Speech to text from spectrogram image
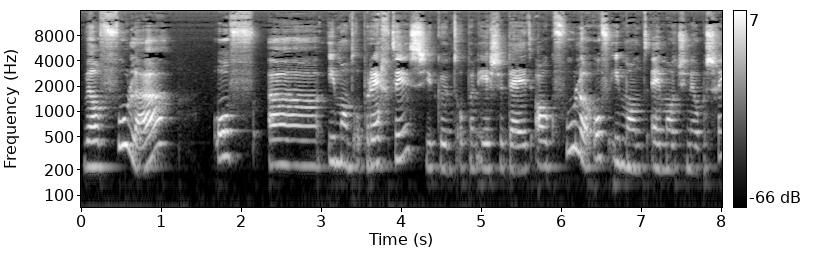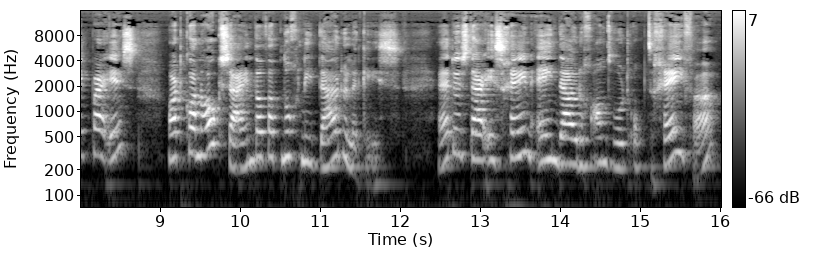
wel voelen of uh, iemand oprecht is. Je kunt op een eerste date ook voelen of iemand emotioneel beschikbaar is. Maar het kan ook zijn dat dat nog niet duidelijk is. dus daar is geen eenduidig antwoord op te geven.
